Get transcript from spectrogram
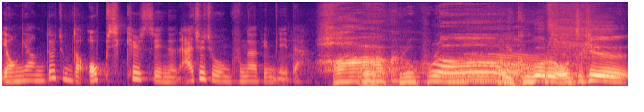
영양도 좀 더 업시킬 수 있는 아주 좋은 궁합입니다. 아 그렇구나. 아니 그거를 어떻게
